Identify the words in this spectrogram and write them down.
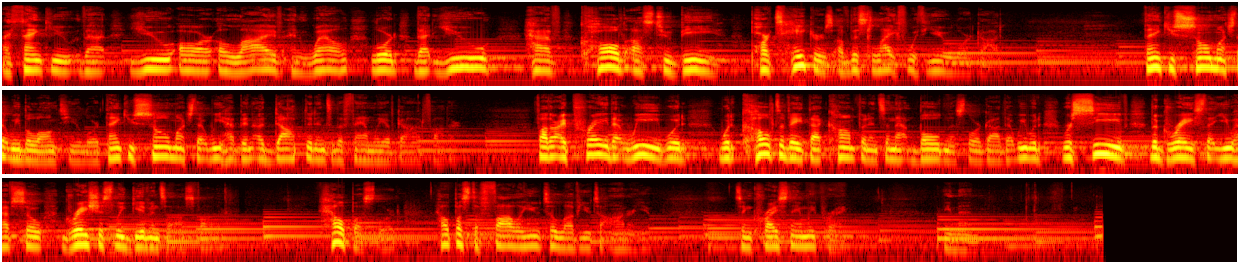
I thank you that you are alive and well, Lord, that you have called us to be partakers of this life with you, Lord God. Thank you so much that we belong to you, Lord. Thank you so much that we have been adopted into the family of God, Father. Father, I pray that we would, would cultivate that confidence and that boldness, Lord God, that we would receive the grace that you have so graciously given to us, Father. Help us, Lord. Help us to follow you, to love you, to honor you. It's in Christ's name we pray. Amen.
